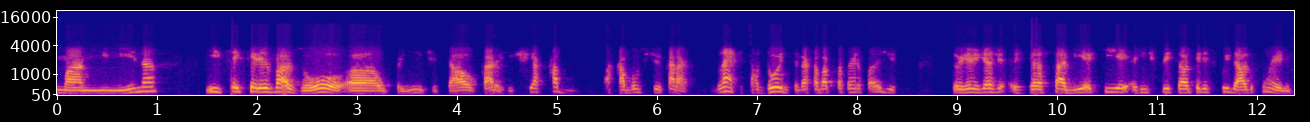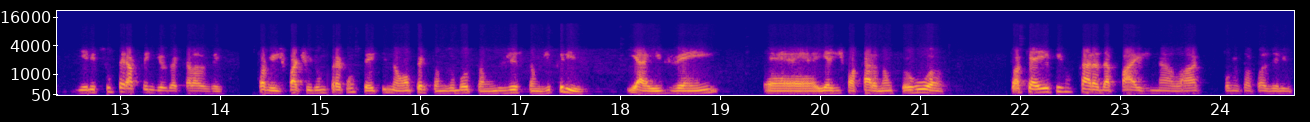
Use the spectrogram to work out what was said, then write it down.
uma menina e sem querer vazou uh, o print e tal. Cara, a gente acabou, acabou de cara, moleque, tá doido, você vai acabar com a sua carreira causa disso. Então, eu já, já, já sabia que a gente precisava ter esse cuidado com ele. E ele super aprendeu daquela vez. Só que a gente partiu de um preconceito e não apertamos o botão de gestão de crise. E aí vem, é, e a gente fala, cara, não foi o Juan. Só que aí o que o cara da página lá começou a fazer? Ele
